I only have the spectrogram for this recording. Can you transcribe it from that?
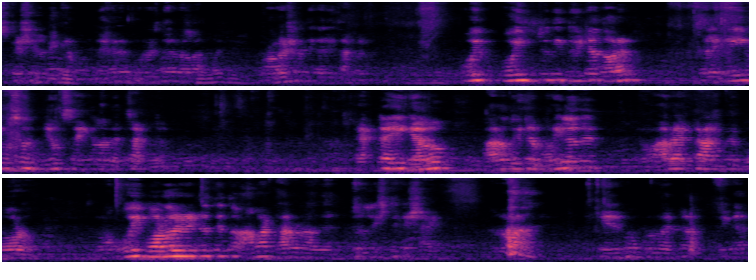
স্পেশাল বিজ্ঞাপন এখানে পুরুষদের বেলা প্রবেশ অধিকারী থাকবে ওই ওই যদি দুইটা ধরেন তাহলে এই বছর নিয়োগ সাইকেল হবে চারটা। একটা এই গেল আরও দুইটা মহিলাদের এবং আরও একটা আসবে বড়। এবং ওই বড় এটাতে তো আমার ধারণা যে চল্লিশ থেকে ষাট। এরকম কোনো একটা ফিগার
